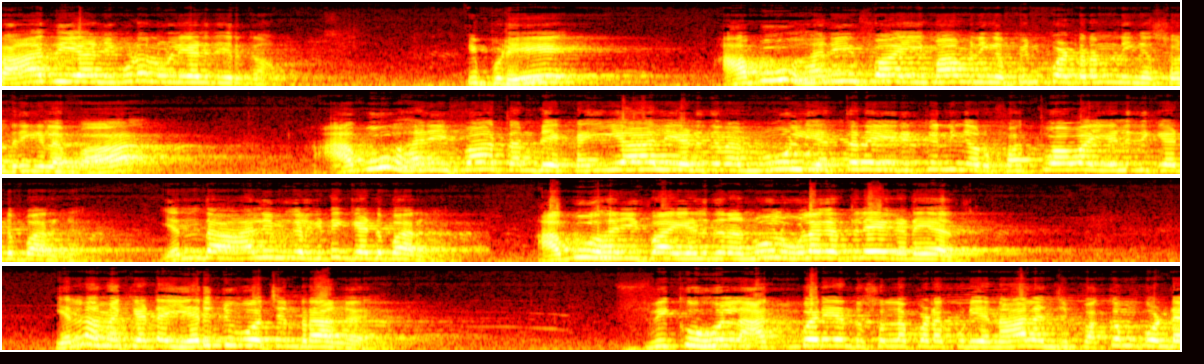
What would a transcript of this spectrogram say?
காதியானி கூட நூல் எழுதியிருக்கான். இப்படி அபு ஹனீஃபா இமாம் நீங்க பின்பற்றணும்னு நீங்க சொல்றீங்களப்பா. அபு ஹனீஃபா தன்னுடைய கையால் எழுதின நூல் எத்தனை இருக்கு நீங்க ஒரு ஃபத்வாவா எழுதி கேட்டு பாருங்க. எந்த ஆலிம்கள் கிட்டையும் கேட்டு பாருங்க. அபு ஹனீஃபா எழுதின நூல் உலகத்திலே கிடையாது. எல்லாமே கேட்டால் எரிஞ்சு போச்சுன்றாங்க. ஃபிகுஹுல் அக்பர் என்று சொல்லப்படக்கூடிய நாலஞ்சு பக்கம் கொண்ட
